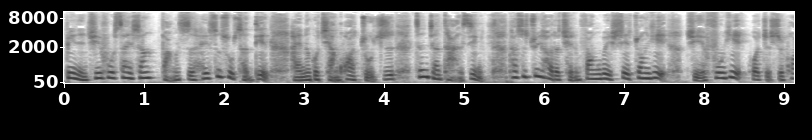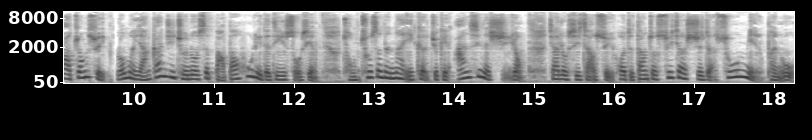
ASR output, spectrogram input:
避免肌肤晒伤，防止黑色素沉淀，还能够强化组织，增强弹性。它是最好的全方位卸妆液、洁肤液或者是化妆水。罗马洋甘菊纯露是宝宝护理的第一首选，从出生的那一刻就可以安心的使用，加入洗澡水或者当做睡觉时的舒眠喷雾。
